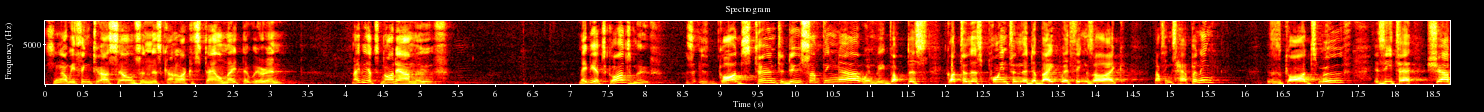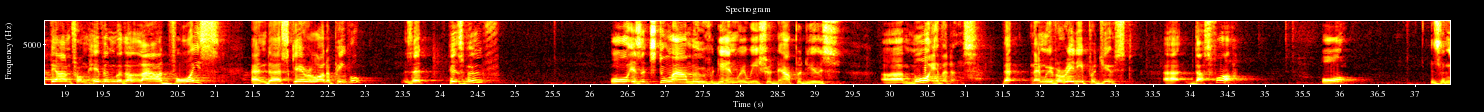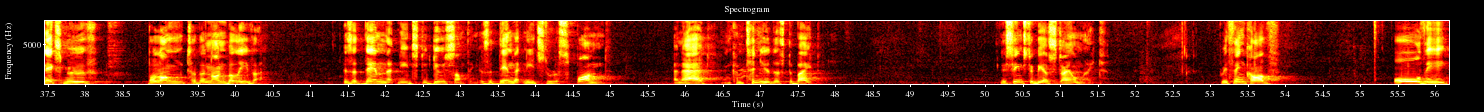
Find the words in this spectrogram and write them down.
So now we think to ourselves in this kind of like a stalemate that we're in. Maybe it's not our move. Maybe it's God's move. Is God's turn to do something now when we've got, this, got to this point in the debate where things are like nothing's happening? Is this is God's move. Is he to shout down from heaven with a loud voice and uh, scare a lot of people? Is that his move? Or is it still our move again, where we should now produce uh, more evidence that, than we've already produced uh, thus far? Or is the next move belong to the non believer? Is it them that needs to do something? Is it them that needs to respond and add and continue this debate? There seems to be a stalemate. If we think of all the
